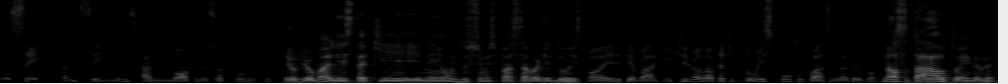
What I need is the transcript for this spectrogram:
Não sei. Eu não sei nem a nota dessa porra aqui. Eu vi uma lista aqui e nenhum dos filmes passava de 2. Ó, ele tem uma incrível nota de 2.4 no Letterboxd. Nossa, tá alto ainda, velho.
